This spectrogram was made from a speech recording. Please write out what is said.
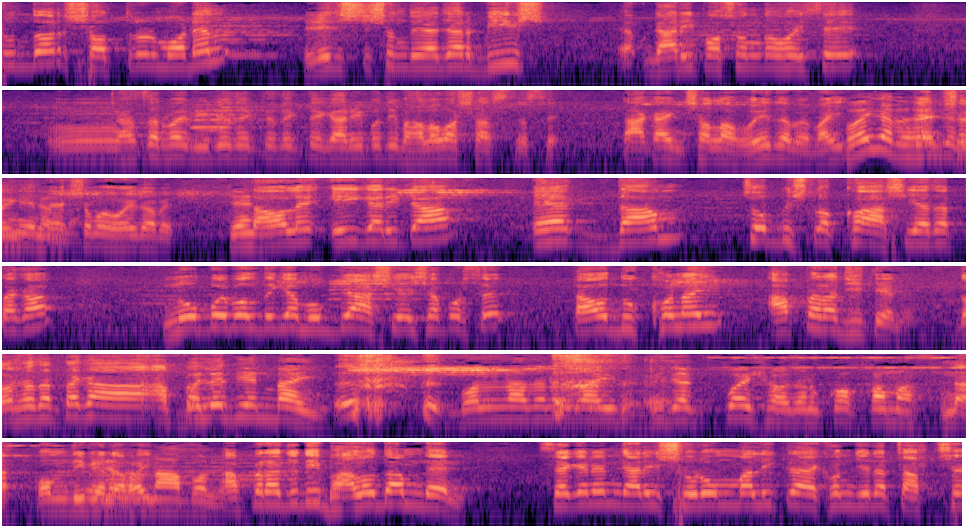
সুন্দর সতেরোর মডেল রেজিস্ট্রেশন দুই হাজার বিশ গাড়ি পছন্দ হয়েছে। হাসান ভাই ভিডিও দেখতে দেখতে গাড়ির প্রতি ভালোবাসা আসতেছে। টাকা ইনশাল্লাহ হয়ে যাবে ভাই হয়ে যাবে, টেনশন নিয়ে এক সময় হয়ে যাবে। তাহলে এই গাড়িটা একদম চব্বিশ লক্ষ আশি হাজার টাকা নব্বই বলতে গিয়ে মুখ দিয়ে আশি এসে পড়ছে তাও দুঃখ নাই আপনারা জিতেন। দশ হাজার টাকা বলে দিন ভাই। বলে না জানো ভাই দুইটার পয়সা যেন কম আছে। না কম দিবে না ভাই। আপনারা যদি ভালো দাম দেন সেকেন্ড হ্যান্ড গাড়ির শোরুম মালিকরা এখন যেটা চাচ্ছে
